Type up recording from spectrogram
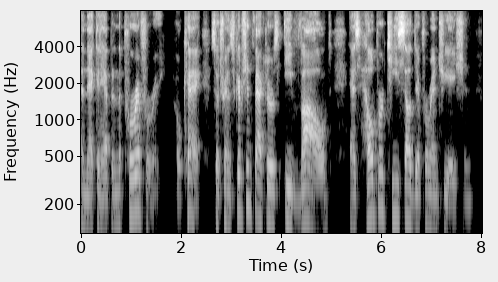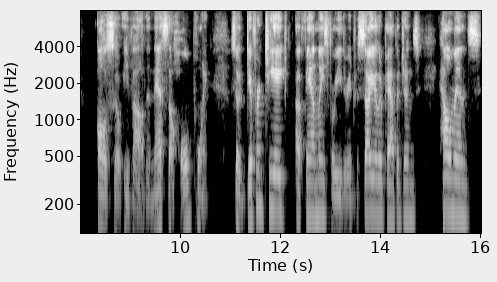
And that can happen in the periphery. Okay, so transcription factors evolved as helper T cell differentiation also evolved. And that's the whole point. So, different TH uh, families for either intracellular pathogens, helminths,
